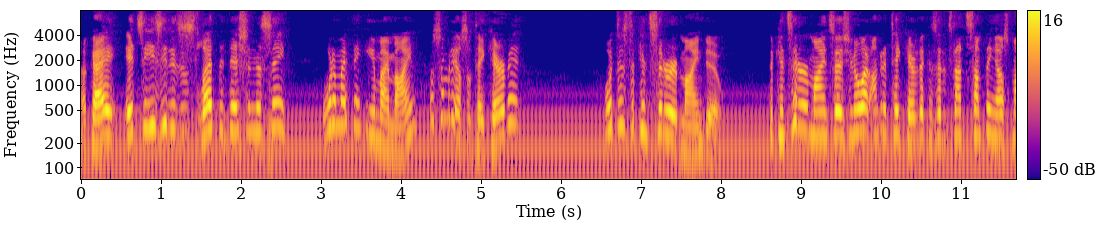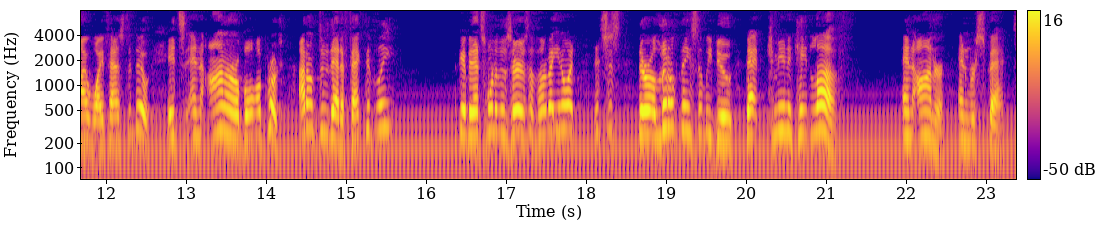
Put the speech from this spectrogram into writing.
Okay? It's easy to just let the dish in the sink. What am I thinking in my mind? Well, somebody else will take care of it. What does the considerate mind do? The considerate mind says, you know what, I'm going to take care of that because it's not something else my wife has to do. It's an honorable approach. I don't do that effectively. Okay, but that's one of those areas I thought about. You know what? It's just, there are little things that we do that communicate love and honor and respect.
